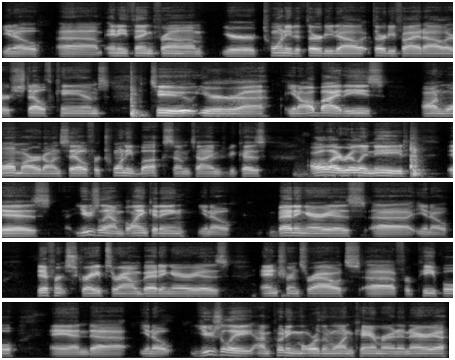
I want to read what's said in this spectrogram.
you know, um, anything from your twenty to thirty dollar, thirty five dollar stealth cams to your, uh, you know, I'll buy these on Walmart on sale for twenty bucks sometimes because all I really need is usually I'm blanketing, you know, bedding areas, uh, you know, different scrapes around bedding areas, entrance routes uh, for people and, uh, you know, usually I'm putting more than one camera in an area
